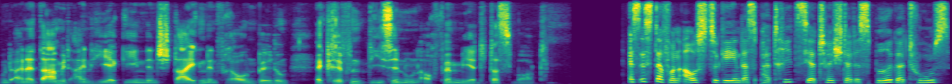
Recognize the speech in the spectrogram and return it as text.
und einer damit einhergehenden steigenden Frauenbildung ergriffen diese nun auch vermehrt das Wort es ist davon auszugehen, dass Patriziertöchter des Bürgertums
